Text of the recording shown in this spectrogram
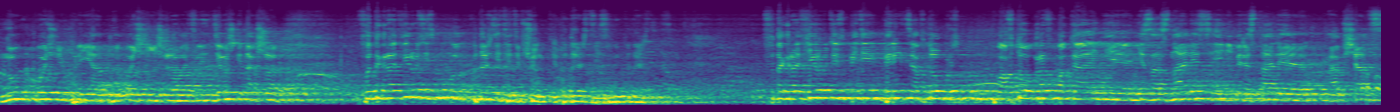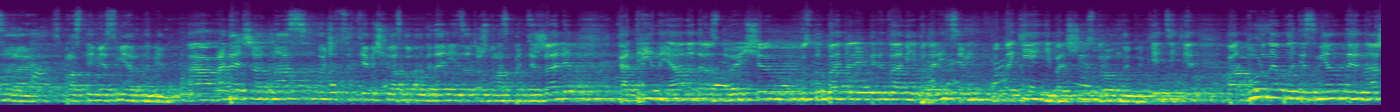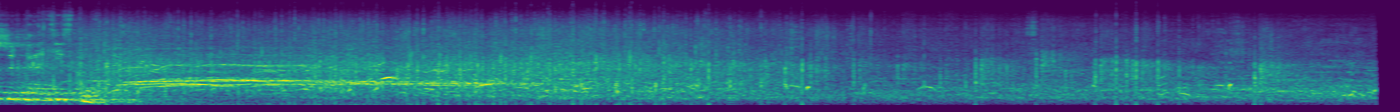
Ну, очень приятно, очень очаровательные девушки, так что фотографируйтесь, подождите, девчонки, подождите, ну, подождите. Фотографируйтесь, бери- берите автограф, автограф, пока не, не зазнались и не перестали общаться с простыми смертными. А, опять же, от нас хочется, девочки, вас поблагодарить за то, что нас поддержали. Катрина и Анна Дроздовича выступали перед вами и подарить им вот такие небольшие скромные букетики. Подборные аплодисменты наших каратистов.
